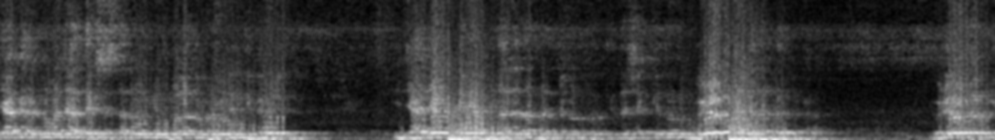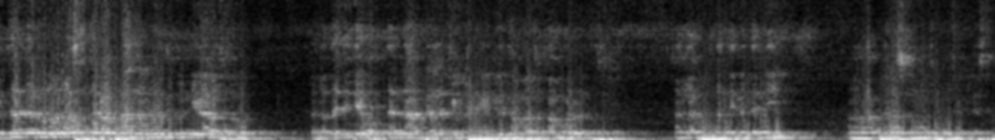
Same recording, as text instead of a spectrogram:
या कार्यक्रमाच्या अध्यक्षस्थानावर मी तुम्हाला नम्र विनंती करेल की ज्या ज्या ठिकाणी आपण जाण्याचा प्रयत्न करतो तिथं शक्यतो वेळ पाळण्याचा प्रयत्न करा. वेळेवर इथं जर नऊ वाजता जर आपण आज अमरावतीतून असतो तर कदाचित या भक्तांना आपल्याला चिठ्ठ्या घेऊन थांबायचं काम पडलं नसतं चांगल्या पद्धतीने त्यांनी आपल्याला समोर करू शकले असते.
